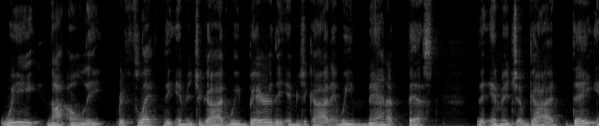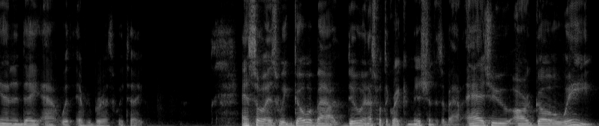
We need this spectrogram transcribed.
we not only reflect the image of God, we bear the image of God, and we manifest the image of God day in and day out with every breath we take. And so, as we go about doing, that's what the Great Commission is about. As you are going,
